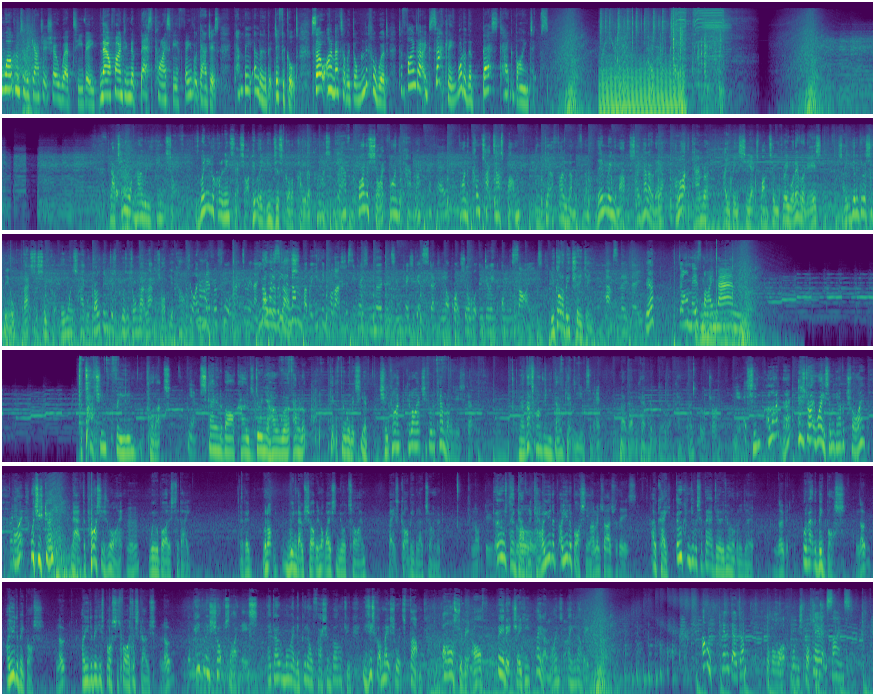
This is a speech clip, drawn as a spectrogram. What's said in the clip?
and welcome to the Gadget Show Web TV. Now, finding the best price for your favourite gadgets can be a little bit difficult. So I met up with Dom Littlewood to find out exactly what are the best tech buying tips. Now, I'll tell you what nobody thinks of is when you look on an internet site, people think you've just got to pay the price. You haven't. Find the site, find the camera, Okay. find the contact us button, and get a phone number for them. Then ring them up and say, hello there, I like the camera, ABCX123, whatever it is. So you're going to do us a deal. That's the secret. Always haggle. Don't think just because it's on that laptop you can't. Do you know I've never thought about doing that. You No one always ever see does. the number, but you think, oh, that's just in case of emergency, in case you get stuck and you're not quite sure what you're doing on the site. You've got to be cheeky. Absolutely. Yeah? Dom is my man. The touching, feeling the product, Yeah. scanning the barcodes, doing your homework, having a look, get the feel of it's, you know, cheap. Can I, can I actually feel the camera? Yes, you can. Now, that's one thing you don't get with the internet. No doubt we can have a little deal with that, can we? We'll try. Yeah, see, I like that. Straight away, so we can have a try. Right. which is good. Now, if the price is right, mm-hmm. we will buy this today. Okay, we're not window shop. We're not wasting your time, but it's got to be below two hundred. Cannot do that. Who's the governor. Cam? Are you the Are you the boss here? I'm in charge for these. Okay, who can give us a better deal if you're not going to do it? Nobody. What about the big boss? Nope. Are you the big boss? Nope. Are you the biggest boss as far as this goes? Nope. But people in shops like this, they don't mind the good old-fashioned bartering. You just got to make sure it's fun. Ask a bit off, be a bit cheeky. They don't mind. They love it. Oh, here we go, Dom. What, what, what? What have you spotted? Clearance signs.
